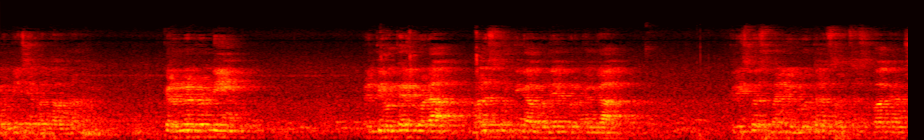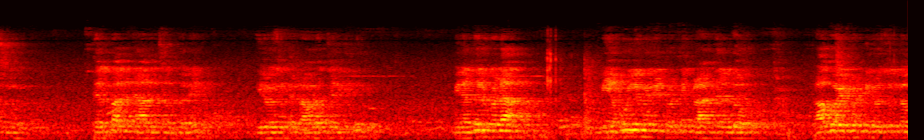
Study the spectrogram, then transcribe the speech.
పోటీ చేయబడతా ఉన్నాను ఇక్కడ ఉన్నటువంటి ప్రతి ఒక్కరికి కూడా మనస్ఫూర్తిగా హృదయపూర్వకంగా క్రిస్మస్ మరియు నూతన సంవత్సర శుభాకాంక్షలు తెలపాలనే ఆలోచనతోనే ఈరోజు ఇక్కడ రావడం జరిగింది. మీరందరూ కూడా మీ అమూల్యమైనటువంటి ప్రార్థనలో రాబోయేటువంటి రోజుల్లో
